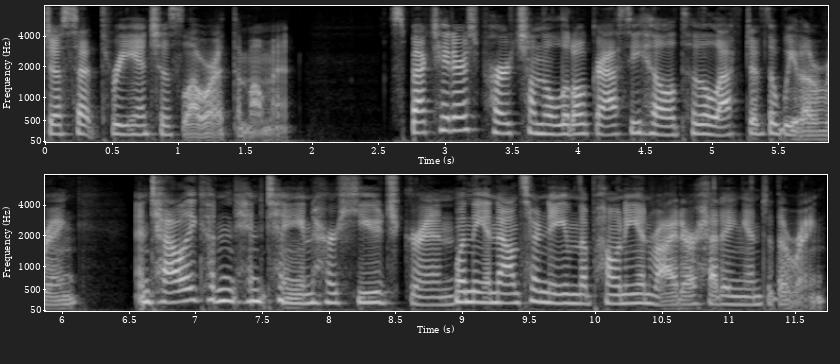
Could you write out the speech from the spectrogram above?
just at three inches lower at the moment. Spectators perched on the little grassy hill to the left of the Wheeler ring, and Tally couldn't contain her huge grin when the announcer named the pony and rider heading into the ring.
